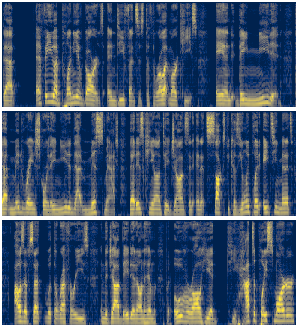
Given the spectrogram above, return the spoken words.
that FAU had plenty of guards and defenses to throw at Markquis and they needed that mid-range score. They needed that mismatch that is Keyontae Johnson, and it sucks because he only played 18 minutes. I was upset with the referees and the job they did on him, but overall he had he had to play smarter,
